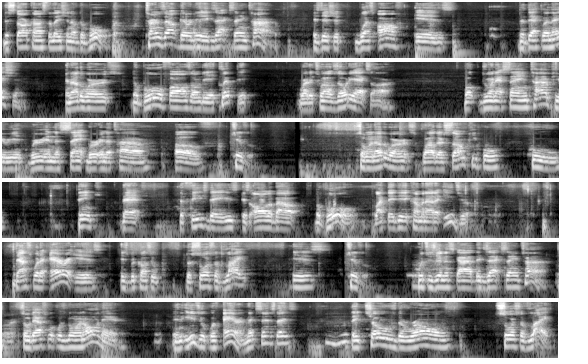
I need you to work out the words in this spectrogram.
the star constellation of the Bull. Turns out they were the exact same time. It's just your- what's off is the declination. In other words, the bull falls on the ecliptic where the 12 zodiacs are. But during that same time period, we're in the same we're in the time of Kizzle. So in other words, while there's some people who think that the feast days is all about the bull, like they did coming out of Egypt, that's where the error is, is because of the source of light is Kizzle, which is in the sky at the exact same time. Right. So that's what was going on there in Egypt with Aaron. Make sense, Daisy? Mm-hmm. They chose the wrong source of light.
